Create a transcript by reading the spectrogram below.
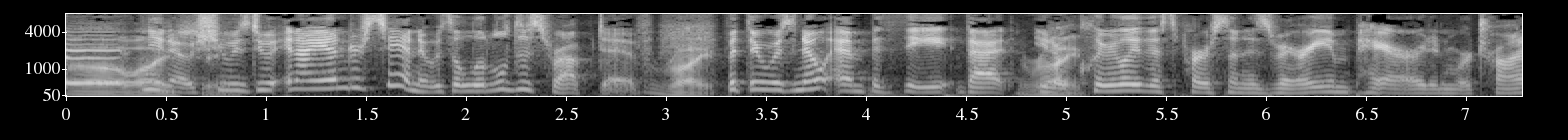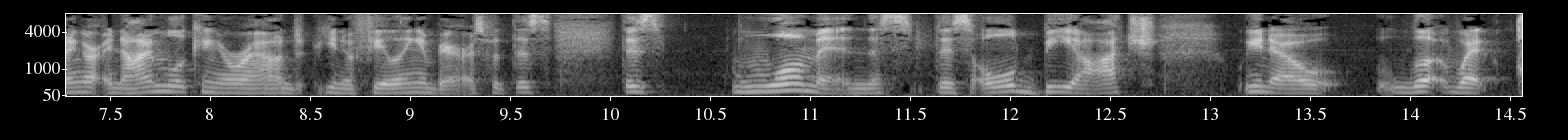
Oh, you know, she was doing, and I understand it was a little disruptive, Right. But there was no empathy that you know clearly this person is very impaired, and we're trying, our, and I'm looking around, you know, feeling embarrassed. But this this woman, this this old biatch, you know, lo- went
